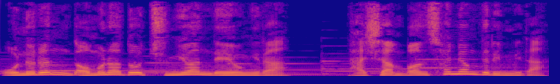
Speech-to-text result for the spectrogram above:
오늘은 너무나도 중요한 내용이라 다시 한번 설명드립니다.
